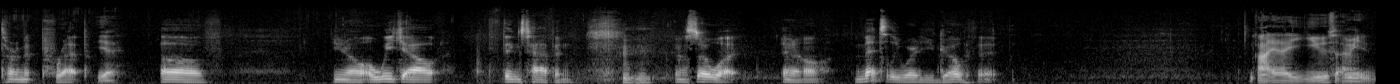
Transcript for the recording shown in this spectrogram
tournament prep yeah. of you know a week out, things happen. Mm-hmm. And so what? you know, mentally, where do you go with it? I, I use. I mean,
